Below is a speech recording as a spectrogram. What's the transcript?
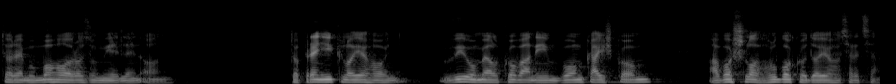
ktorému mohol rozumieť len on. To preniklo jeho vyumelkovaným vonkajškom a vošlo hlboko do jeho srdca.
